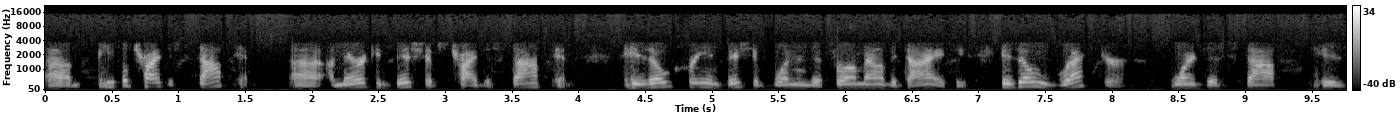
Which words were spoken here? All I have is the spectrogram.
Um, people tried to stop him. Uh, American bishops tried to stop him. His own Korean bishop wanted to throw him out of the diocese. His own rector wanted to stop his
